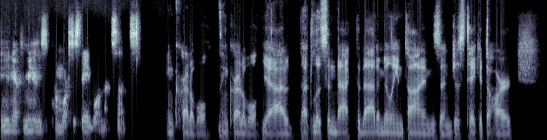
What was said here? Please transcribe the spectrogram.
and getting our communities to become more sustainable in that sense incredible incredible. Yeah I'd, I'd listen back to that a million times and just take it to heart.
